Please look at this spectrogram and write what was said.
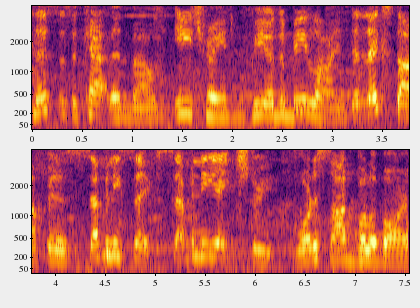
This is a Catlin bound E train via the B line. The next stop is 76 78th Street, Waterside Boulevard.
